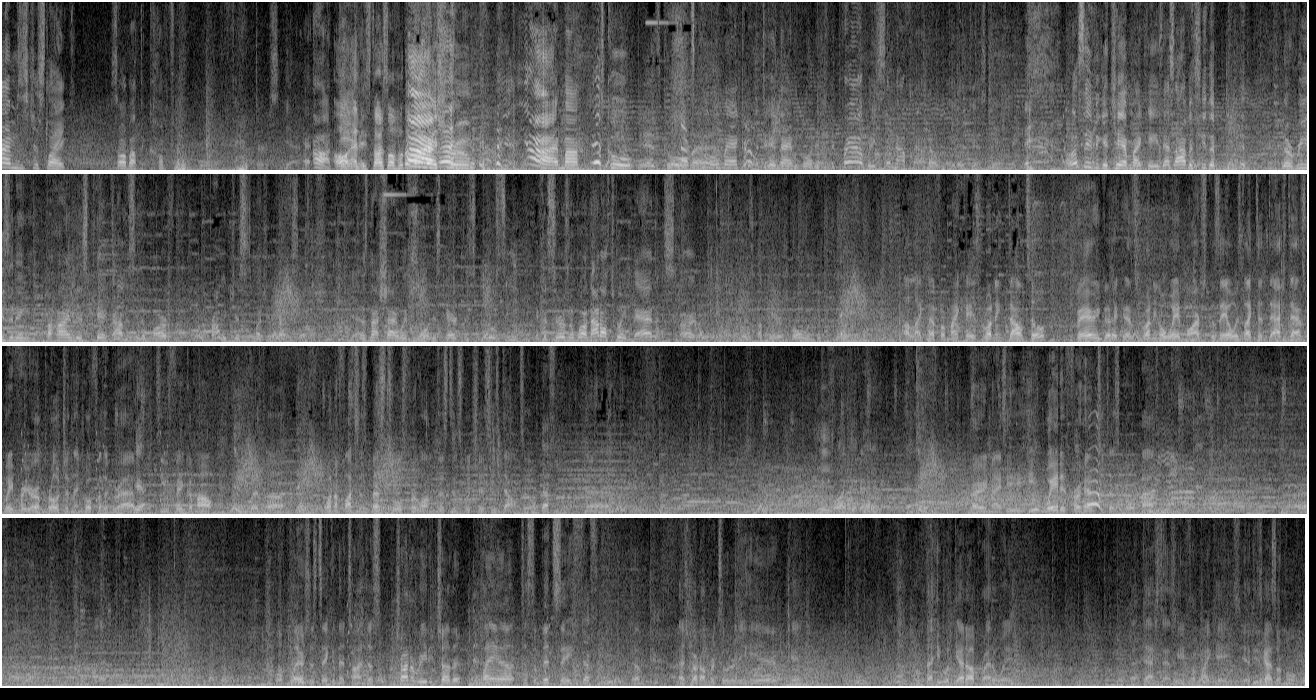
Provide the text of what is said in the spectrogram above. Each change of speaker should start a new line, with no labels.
sometimes it's just like it's all about the comfortable factors.
Yeah.
Oh,
Oh, and
it.
he starts off with a ah,
All right,
bar.
Shroom. yeah, all right, ma. It's cool.
It's cool,
That's
man.
cool, man. Commentator's not even going into the crowd, but he somehow found a way to just get me. Well, let's see if he can jam MikeHaze. That's obviously the the reasoning behind this pick. Obviously, the Marth uh, probably just as much in practice as Sheik.
Yeah.
Does not shy away from showing this character, so we'll see if it serves him well. Not off to a bad start. Those up airs rolling.
I like that from MikeHaze. Running down tilt, very good against running away Marths because they always like to dash dance, wait for your approach, and then go for the grab.
Yeah.
So you fake them out with uh, one of Fox's best tools for long distance, which is his down tilt.
Definitely.
Uh,
Mm, like
okay. Yeah. Very nice. He, he waited for him to just go past. Both players just taking their time, just trying to read each other, playing uh, just a bit safe.
Definitely.
Yep. Edge guard opportunity here. Okay. Ooh. that he would get up right away. That dash dance game from MikeHaze. Yeah, these guys are moving.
